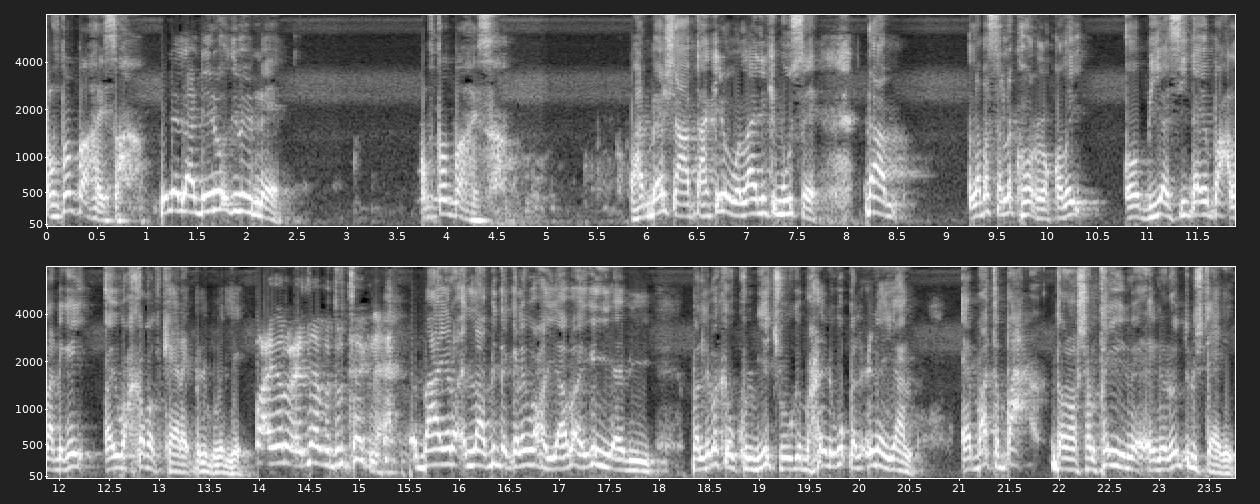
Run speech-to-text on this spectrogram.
Cufdad baa haysa. Ila laadheeroodii baynu cufdad baa haysa waxaan meesha cabdixakiinow wallahi ninkii muuse dhaam laba sano ka hor la qoday oo biyaha sii daayo bac la dhigay ayuu wax qabad keenay taagnaa baayaro ilaa midda kale waxyaabaha iga yaabiyey bal nimanka kulmiye jooga maxay nagu qancinayaan ee maanta bac doloshantay inanoo dul istaagay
